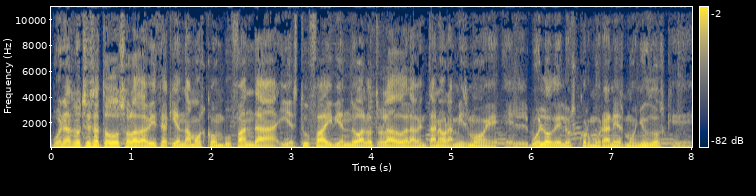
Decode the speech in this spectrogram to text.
Buenas noches a todos. Hola David. Aquí andamos con bufanda y estufa y viendo al otro lado de la ventana ahora mismo eh, el vuelo de los cormoranes moñudos que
